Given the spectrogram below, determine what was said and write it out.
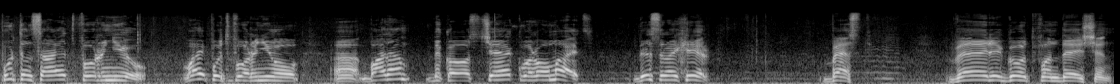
put inside for new. Why put for new uh, bottom? Because check for all mites. This right here, best. Very good foundation,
